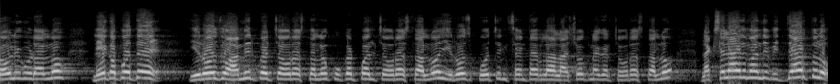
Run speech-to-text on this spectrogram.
గౌలిగూడలో లేకపోతే ఈరోజు అమీర్పేట్ చౌరస్తాలో కుక్కట్పల్లి చౌరస్తాల్లో ఈరోజు కోచింగ్ సెంటర్ల అశోక్ నగర్ చౌరస్తాల్లో లక్షలాది మంది విద్యార్థులు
